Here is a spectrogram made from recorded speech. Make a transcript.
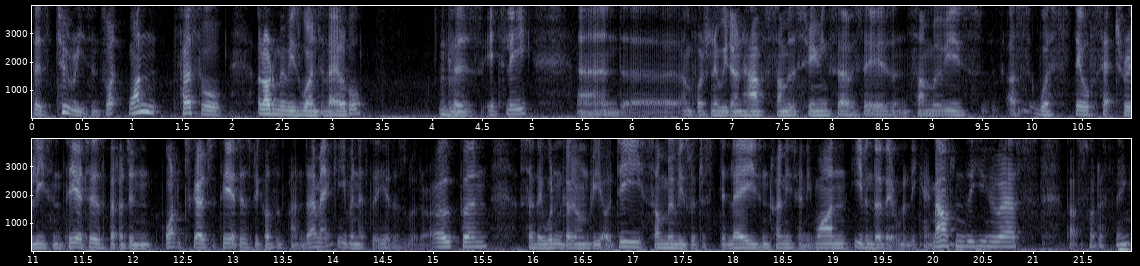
there's two reasons. One, one, first of all, a lot of movies weren't available because Italy, and uh, unfortunately, we don't have some of the streaming services, and some movies us- were still set to release in theaters, but I didn't want to go to theaters because of the pandemic, even if the theaters were open, so they wouldn't go on VOD. Some movies were just delayed in 2021, even though they already came out in the US, that sort of thing.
